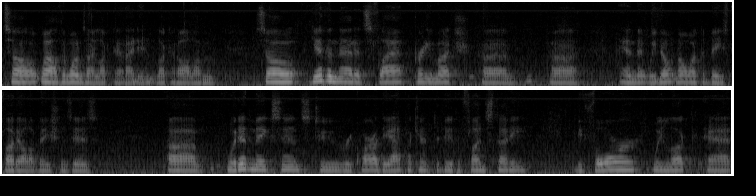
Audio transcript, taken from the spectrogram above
so, well, the ones I looked at, I didn't look at all of them. So, given that it's flat, pretty much, uh, uh, and that we don't know what the base flood elevations is, um, would it make sense to require the applicant to do the flood study before we looked at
